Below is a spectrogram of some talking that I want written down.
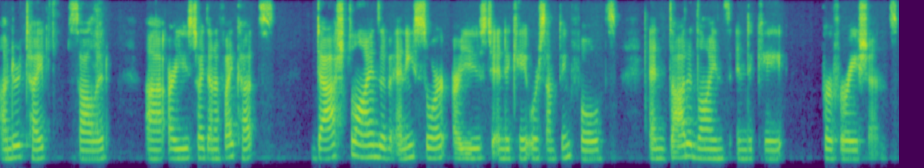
under type solid uh, are used to identify cuts. Dashed lines of any sort are used to indicate where something folds, and dotted lines indicate perforations.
